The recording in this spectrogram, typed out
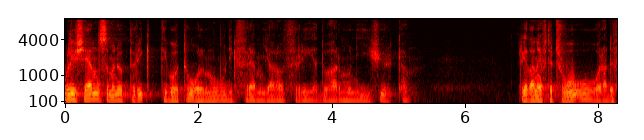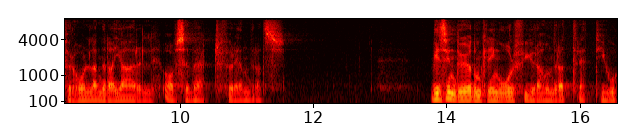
och blev känd som en uppriktig och tålmodig främjare av fred och harmoni i kyrkan. Redan efter två år hade förhållandena i Arl avsevärt förändrats. Vid sin död omkring år 430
